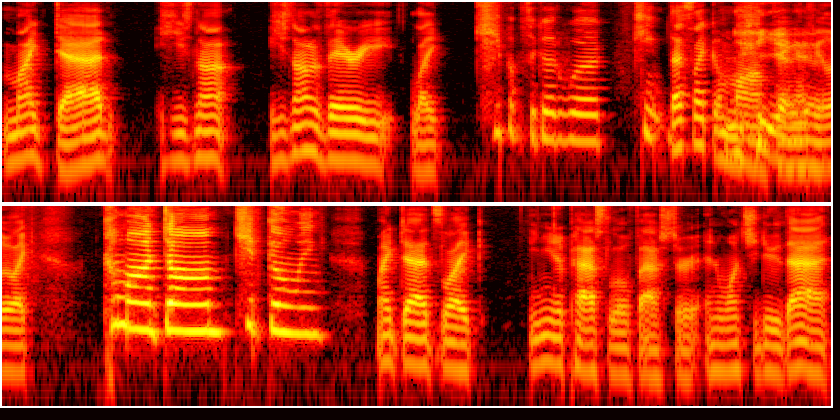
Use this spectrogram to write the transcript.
my dad he's not he's not a very like keep up the good work keep that's like a mom Yeah, thing i feel like come on dom keep going my dad's like you need to pass a little faster and once you do that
